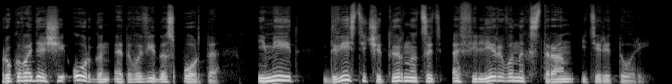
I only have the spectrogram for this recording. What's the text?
руководящий орган этого вида спорта, имеет 214 аффилированных стран и территорий.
